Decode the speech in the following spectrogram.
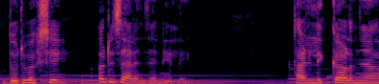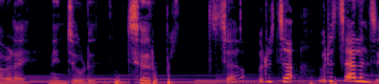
അതൊരു പക്ഷേ ഒരു ചലഞ്ച് തന്നെയല്ലേ? തള്ളിക്കളഞ്ഞ അവളെ നെഞ്ചോട് ചെറുപ്പിച്ച ഒരു ച ഒരു ചലഞ്ച്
